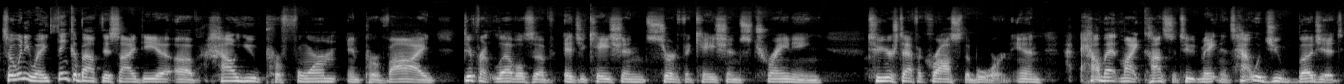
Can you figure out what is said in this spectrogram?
So, anyway, think about this idea of how you perform and provide different levels of education, certifications, training to your staff across the board and how that might constitute maintenance. How would you budget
